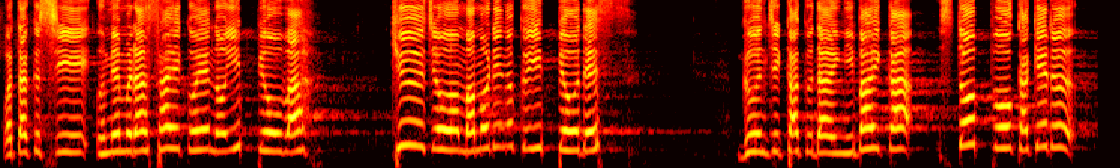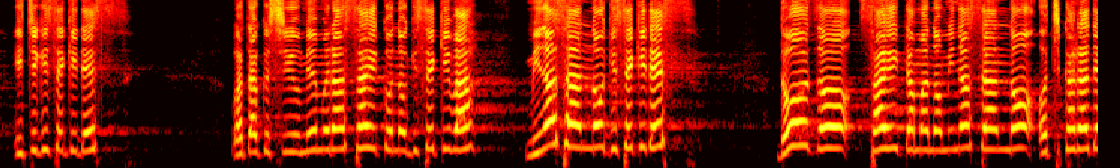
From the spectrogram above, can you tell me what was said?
私、梅村彩子への一票は、9条を守り抜く一票です。軍事拡大2倍化ストップをかける1議席です。私梅村彩子の議席は皆さんの議席です。どうぞ埼玉の皆さんのお力で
